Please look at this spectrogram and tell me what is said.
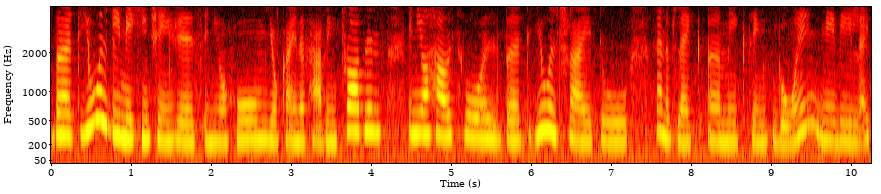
but you will be making changes in your home you're kind of having problems in your household but you will try to kind of like uh, make things going. Maybe like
